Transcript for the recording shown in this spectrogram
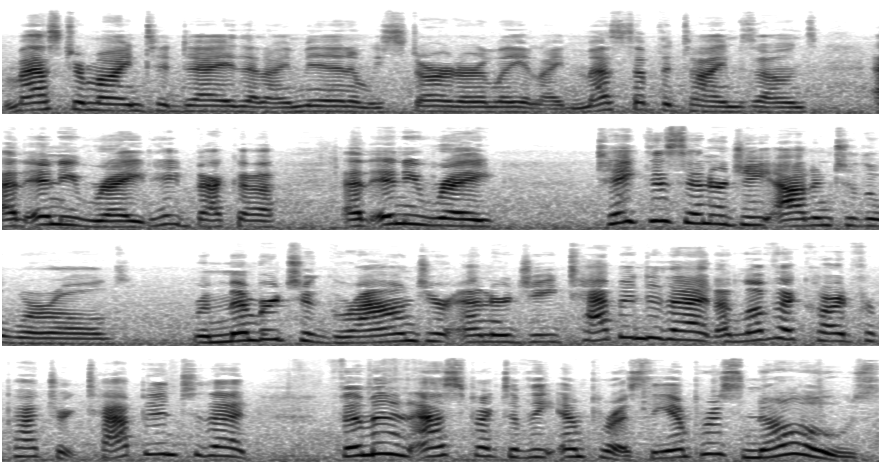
mastermind today that I'm in and we start early and I mess up the time zones. At any rate, hey Becca, at any rate, take this energy out into the world Remember to ground your energy. Tap into that. I love that card for Patrick. Tap into that feminine aspect of the Empress. The Empress knows.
